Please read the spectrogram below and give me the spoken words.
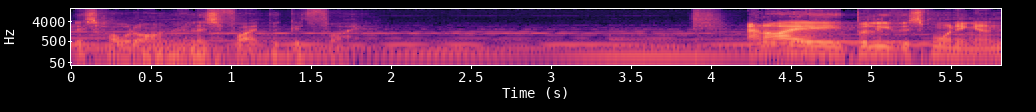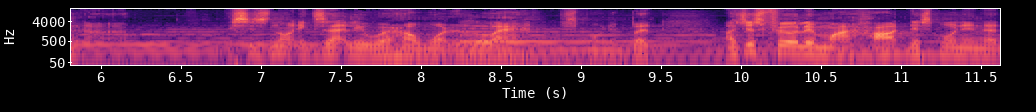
let's hold on and let's fight the good fight. And I believe this morning, and uh, this is not exactly where I wanted to land this morning, but I just feel in my heart this morning that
